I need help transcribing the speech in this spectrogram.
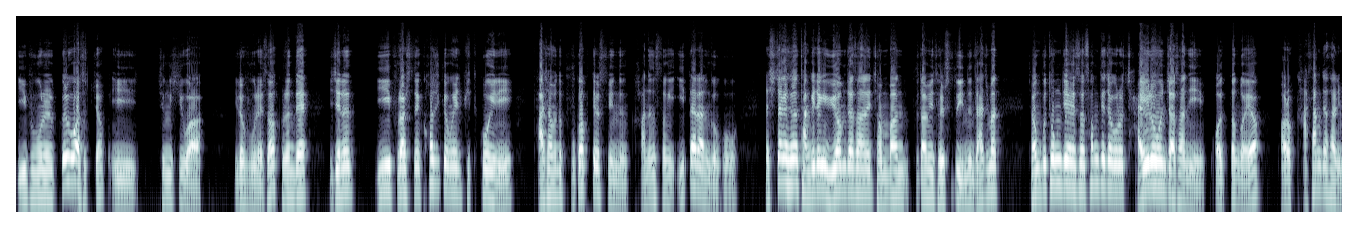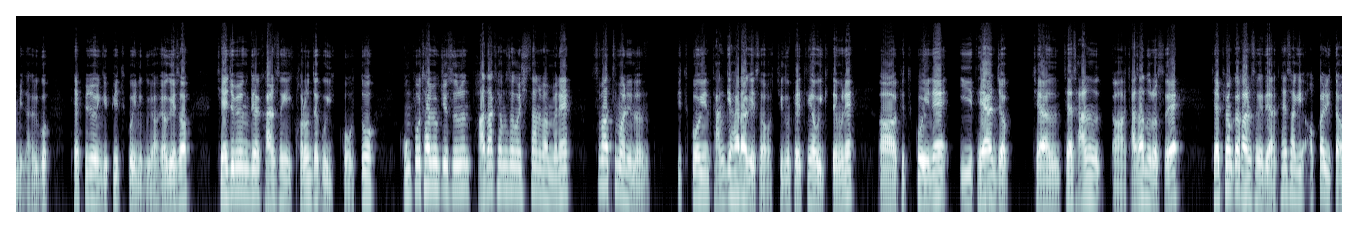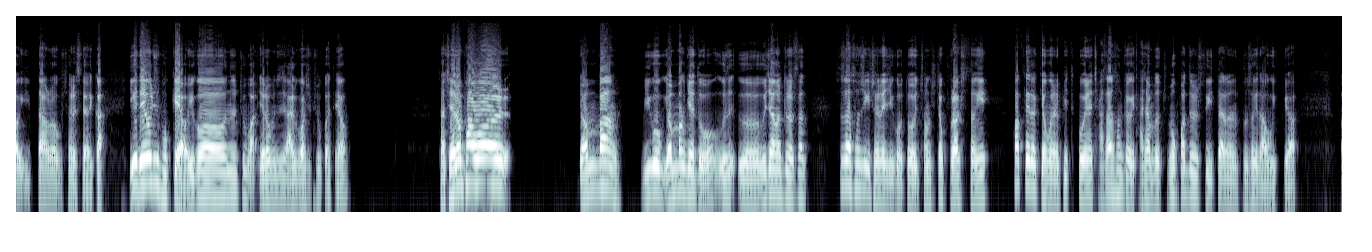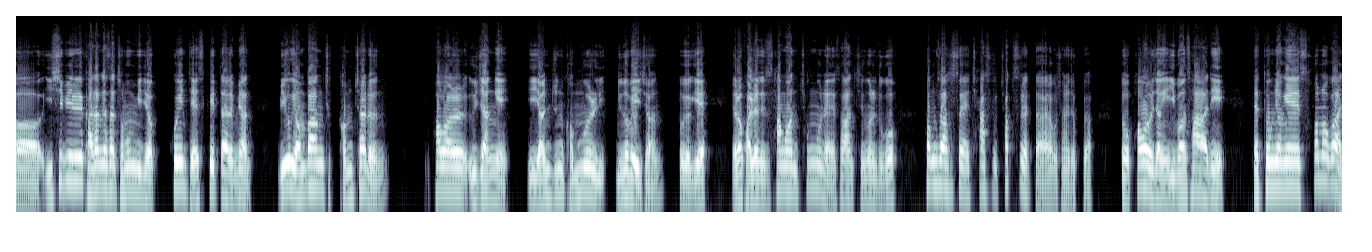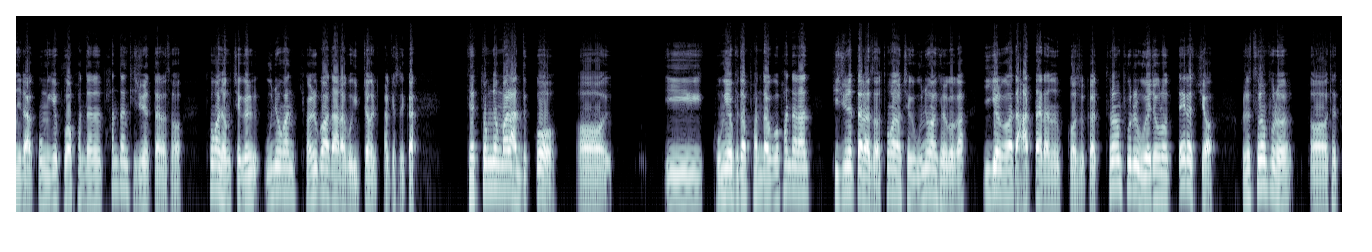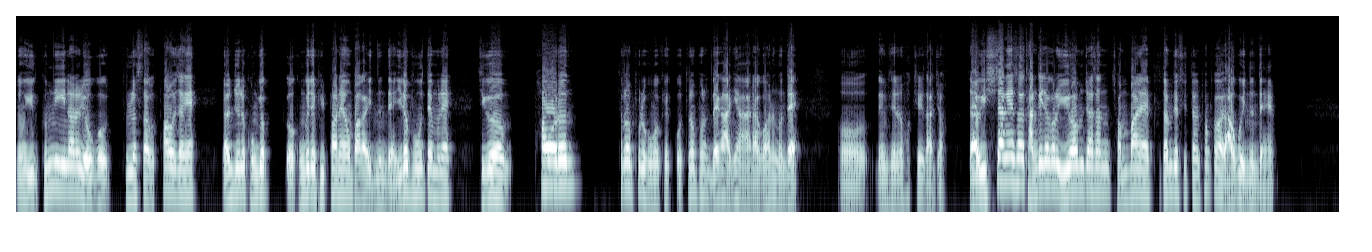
이 부분을 끌고 왔었죠. 이 증시와 이런 부분에서. 그런데 이제는 이 불확실성이 커질 경우에 비트코인이 다시 한번 더 부각될 수 있는 가능성이 있다라는 거고, 자, 시장에서는 단기적인 위험 자산의 전반 부담이 될 수도 있는데, 하지만 정부 통제에서 상대적으로 자유로운 자산이 어떤 거예요? 바로 가상자산입니다. 그리고 대표적인 게 비트코인이고요. 여기에서 재조명될 가능성이 거론되고 있고, 또 공포 탐욕 지수는 바닥 형성을 시사하는 반면에 스마트머니는 비트코인 단기 하락에서 지금 베팅하고 있기 때문에 어, 비트코인의 이 대안적 제한, 재산, 어, 자산으로서의 재평가 가능성에 대한 해석이 엇갈려 있다고, 있다고 전했어요. 그러니까, 이거 내용을 좀 볼게요. 이거는 좀 와- 여러분들이 알고 가시면 좋을 것 같아요. 자, 제롬 파월 연방, 미국 연방제도 의, 의, 장을 둘러싼 수사 소식이 전해지고 또 정치적 불확실성이 확대될 경우에는 비트코인의 자산 성격이 다시 한번 더 주목받을 수 있다는 분석이 나오고 있고요. 어, 20일 가상자산 전문 미디어 코인 데스크에 따르면 미국 연방 즉 검찰은 파월 의장의 이 연준 건물 리- 리노베이션 또 여기에 여러 관련해서 상원 청문회에서 한 증언을 두고 형사 수사에 착수, 착수를 했다라고 전해졌고요. 또 파월 의장이 이번 사안이 대통령의 선호가 아니라 공익에 부합한다는 판단 기준에 따라서 통화 정책을 운용한 결과다라고 입장을 밝혔어요. 그러니까 대통령 말 안 듣고 어 이 공익에 부합한다고 판단한 기준에 따라서 통화 정책을 운용한 결과가 이 결과가 나왔다라는 것을 그러니까 트럼프를 우회적으로 때렸죠. 그래서 트럼프는 어 대통령이 금리 인하를 요구 둘러싸고 파월 의장의 연준을 공격 어, 공개적 비판해온 바가 있는데 이런 부분 때문에 지금 파월은 트럼프를 공격했고 트럼프는 내가 아니야라고 하는 건데 어 냄새는 확실히 나죠. 자 여기 시장에서 단계적으로 위험자산 전반에 부담이 될 수 있다는 평가가 나오고 있는데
